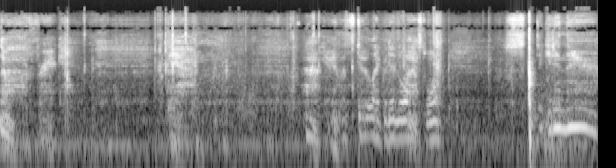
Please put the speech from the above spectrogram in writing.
Oh, frick. Yeah. Okay, let's do it like we did the last one. Stick it in there.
